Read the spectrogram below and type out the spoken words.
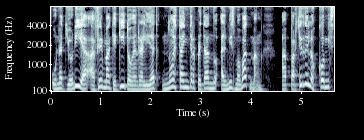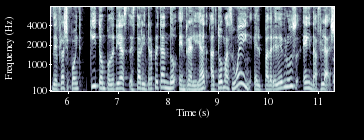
Una teoría afirma que Keaton en realidad no está interpretando al mismo Batman, a partir de los cómics de Flashpoint, Keaton podría estar interpretando en realidad a Thomas Wayne, el padre de Bruce, en The Flash.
